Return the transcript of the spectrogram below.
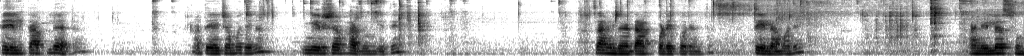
तेल तापले आता. आता याच्यामध्ये ना मिरच्या भाजून घेते. चांगल्या डाग पडेपर्यंत तेलामध्ये. आणि लसूण.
